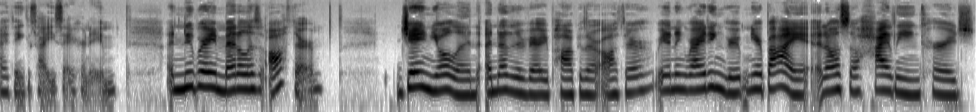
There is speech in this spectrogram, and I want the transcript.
I think is how you say her name, a Newbery medalist author. Jane Yolen, another very popular author, ran a writing group nearby and also highly encouraged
